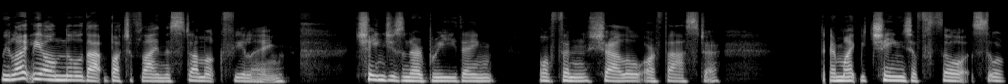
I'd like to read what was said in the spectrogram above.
We likely all know that butterfly in the stomach feeling, changes in our breathing, often shallow or faster. There might be change of thoughts. So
